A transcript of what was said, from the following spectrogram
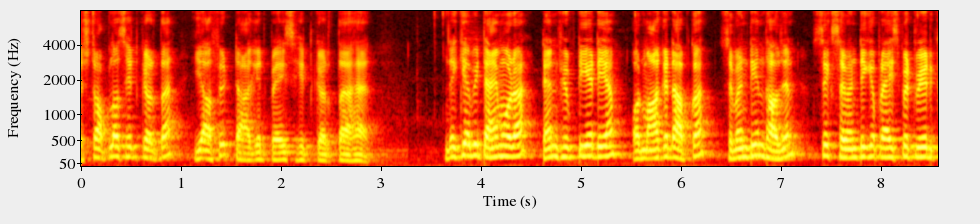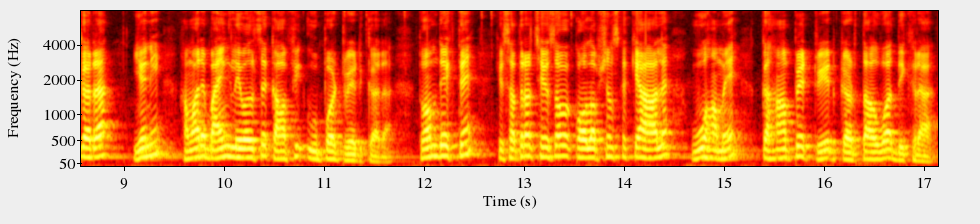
स्टॉप लॉस हिट करता है या फिर टारगेट प्राइस हिट करता है। देखिए, अभी टाइम हो रहा है टेन फिफ्टी एट एम और मार्केट आपका सेवनटीन थाउज़ेंड सिक्स सेवेंटी के प्राइस पे ट्रेड कर रहा है। यानी हमारे बाइंग लेवल से काफ़ी ऊपर ट्रेड कर रहा है। तो हम देखते हैं कि सत्रह छः सौ का कॉल ऑप्शंस का क्या हाल है, वो हमें कहाँ पे ट्रेड करता हुआ दिख रहा है।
